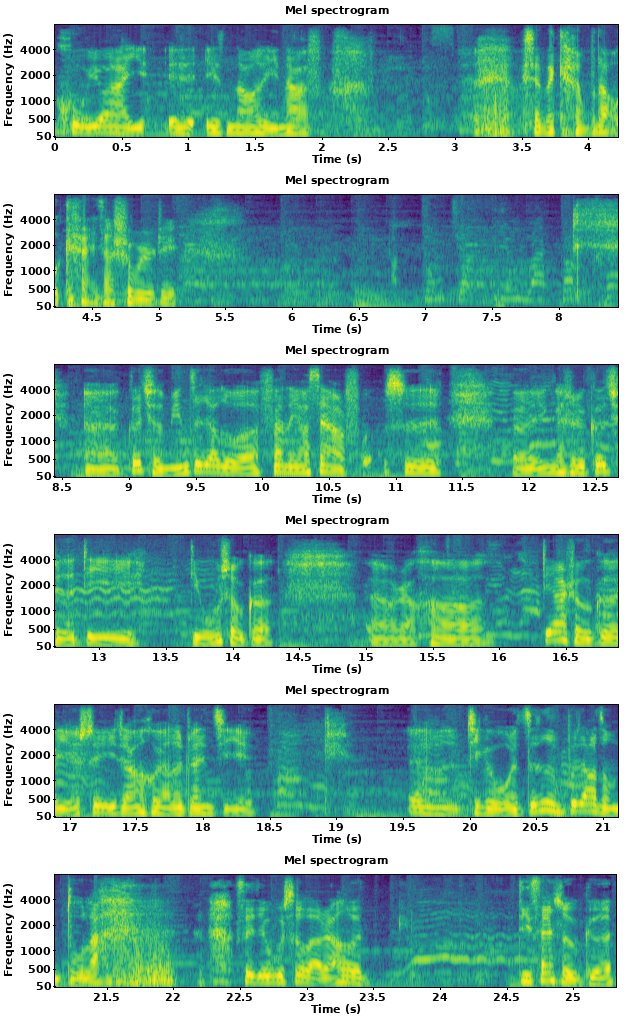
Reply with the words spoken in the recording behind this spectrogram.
，Who You Are Is Is Not Enough，现在看不到，我看一下是不是这。呃，歌曲的名字叫做《Find Yourself》，是呃，应该是歌曲的第第五首歌。呃，然后第二首歌也是一张后摇的专辑。呃，这个我真的不知道怎么读啦，所以就不说了。然后第三首歌，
